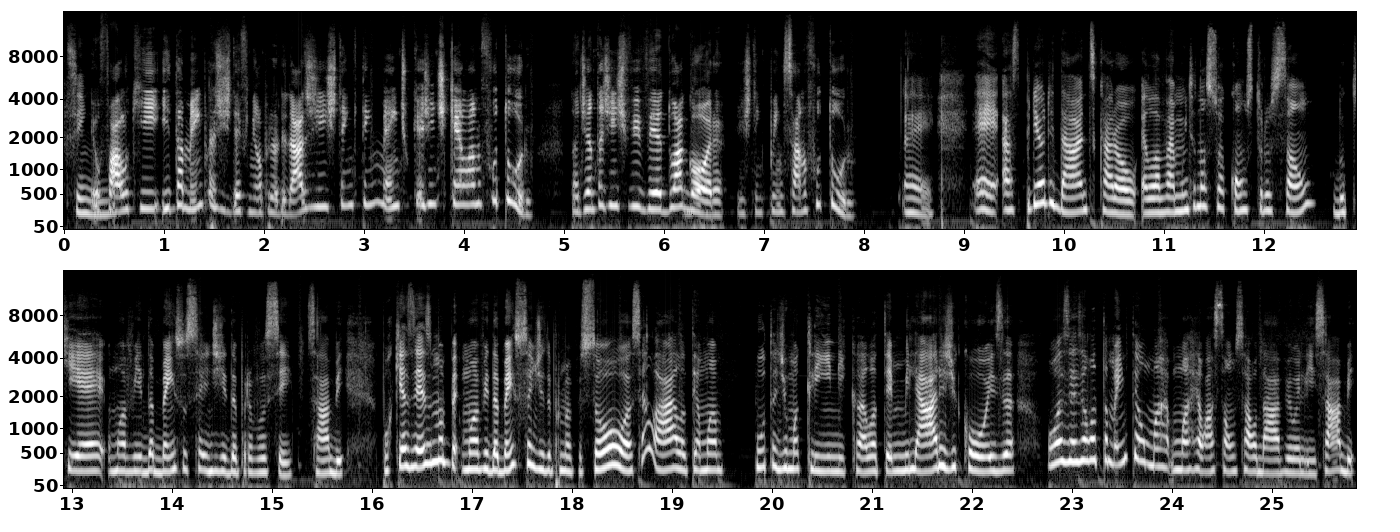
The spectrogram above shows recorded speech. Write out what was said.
Sim. Eu falo que, e também pra gente definir uma prioridade, a gente tem que ter em mente o que a gente quer lá no futuro. Não adianta a gente viver do agora, a gente tem que pensar no futuro. É. É, as prioridades, Carol, ela vai muito na sua construção do que é uma vida bem sucedida pra você, sabe? Porque às vezes uma, uma vida bem sucedida pra uma pessoa, sei lá, ela tem uma puta de uma clínica, ela tem milhares de coisas, ou às vezes ela também tem uma, uma relação saudável ali, sabe?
